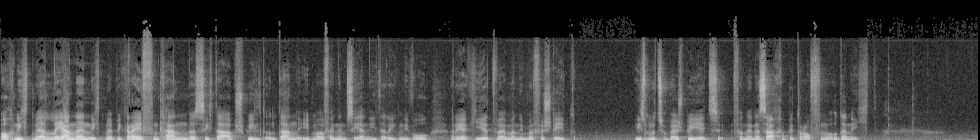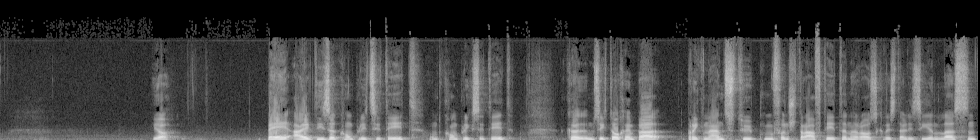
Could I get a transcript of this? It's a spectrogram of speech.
auch nicht mehr lernen, nicht mehr begreifen kann, was sich da abspielt und dann eben auf einem sehr niedrigen Niveau reagiert, weil man nicht mehr versteht, ist man zum Beispiel jetzt von einer Sache betroffen oder nicht. Ja, bei all dieser Komplexität und Komplexität können sich doch ein paar Prägnanztypen von Straftätern herauskristallisieren lassen,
